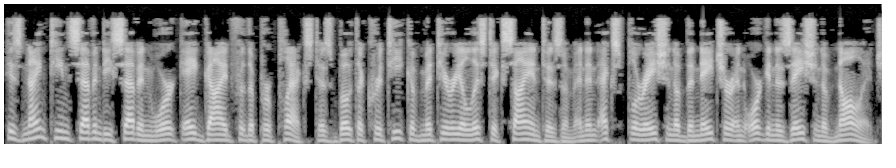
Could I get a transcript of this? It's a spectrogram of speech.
His 1977 work A Guide for the Perplexed is both a critique of materialistic scientism and an exploration of the nature and organization of knowledge.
